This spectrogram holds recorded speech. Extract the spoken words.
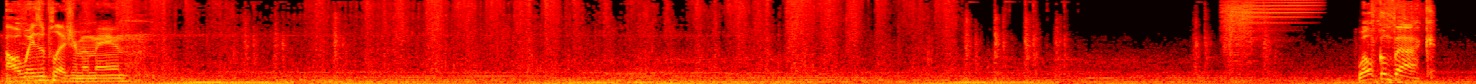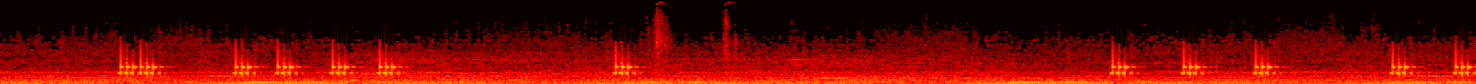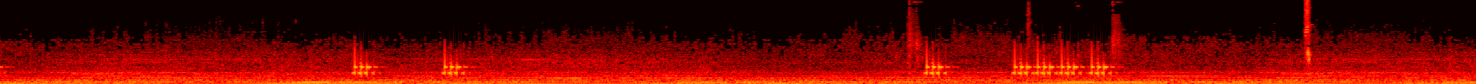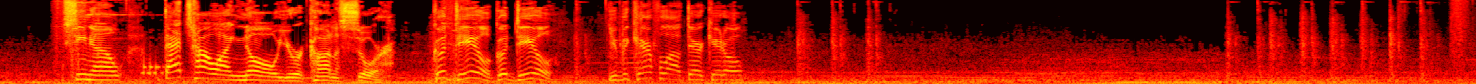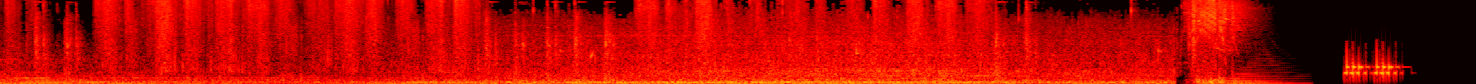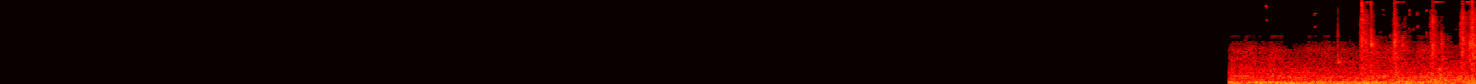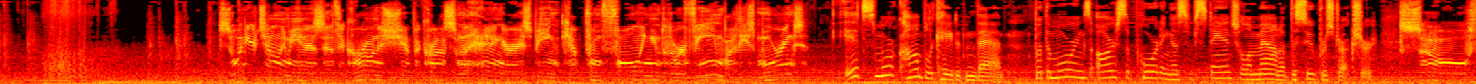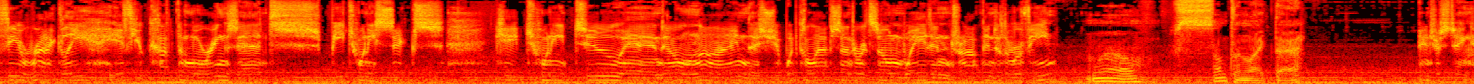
Always a pleasure, my man. Welcome back. See now, that's how I know you're a connoisseur. Good deal, good deal. You be careful out there, kiddo. So what you're telling me is the ship across from the hangar is being kept from falling into the ravine by these moorings? It's more complicated than that, but the moorings are supporting a substantial amount of the superstructure. So, theoretically, if you cut the moorings at B-26, K-22, and L-9, the ship would collapse under its own weight and drop into the ravine? Well, something like that. Interesting.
